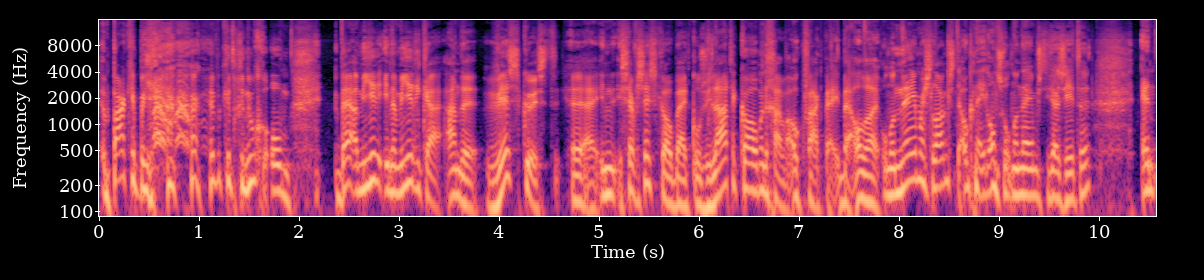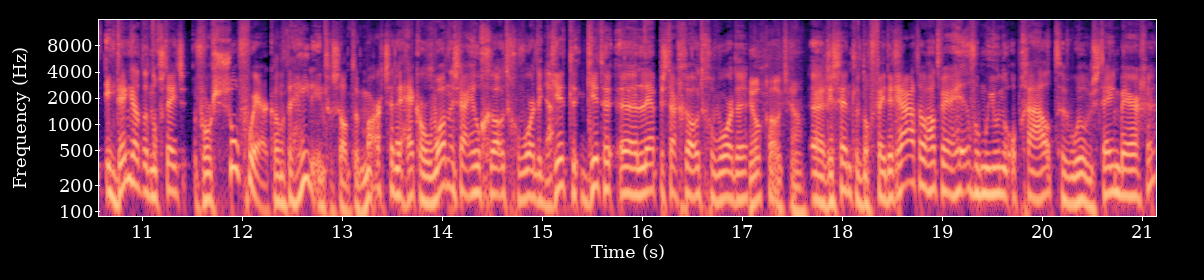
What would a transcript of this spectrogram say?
een paar keer per jaar heb ik het genoeg om bij Amerika, in Amerika aan de westkust uh, in San Francisco bij het consulaat te komen. Dan gaan we ook vaak bij, bij allerlei ondernemers langs, ook Nederlandse ondernemers die daar zitten. En ik denk dat het nog steeds voor software kan het een hele interessante markt zijn. De Hacker One is daar heel groot geworden. Ja. Git, GitLab is daar groot geworden. Heel groot, ja. recentelijk nog Federato had weer heel veel miljoenen opgehaald, eh, William Steenbergen.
